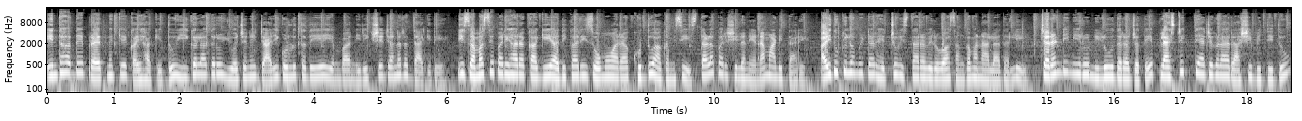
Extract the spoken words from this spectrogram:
ಇಂತಹದ್ದೇ ಪ್ರಯತ್ನಕ್ಕೆ ಕೈ ಹಾಕಿದ್ದು ಈಗಲಾದರೂ ಯೋಜನೆ ಜಾರಿಗೊಳ್ಳುತ್ತದೆಯೇ ಎಂಬ ನಿರೀಕ್ಷೆ ಜನರದ್ದಾಗಿದೆ. ಈ ಸಮಸ್ಯೆ ಪರಿಹಾರಕ್ಕಾಗಿ ಅಧಿಕಾರಿ ಸೋಮವಾರ ಖುದ್ದು ಆಗಮಿಸಿ ಸ್ಥಳ ಪರಿಶೀಲನೆಯನ್ನ ಮಾಡಿದ್ದಾರೆ. ಐದು ಕಿಲೋಮೀಟರ್ ಹೆಚ್ಚು ವಿಸ್ತಾರವಿರುವ ಸಂಗಮನಾಲಾದಲ್ಲಿ ಚರಂಡಿ ನೀರು ನಿಲ್ಲುವುದರ ಜೊತೆ ಪ್ಲಾಸ್ಟಿಕ್ ತ್ಯಾಜ್ಯಗಳ ರಾಶಿ ಬಿದ್ದಿದ್ದು,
